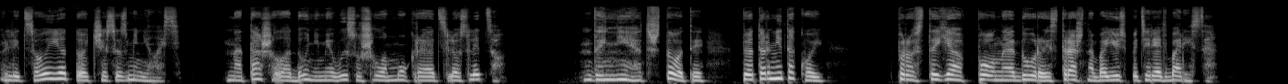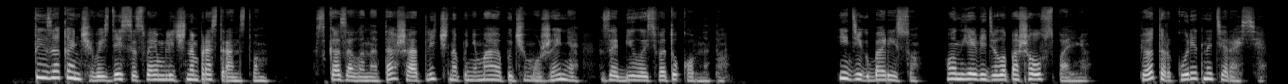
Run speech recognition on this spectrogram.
Лицо ее тотчас изменилось. Наташа ладонями высушила мокрое от слез лицо. «Да нет, что ты, Пётр не такой. Просто я полная дура и страшно боюсь потерять Бориса. Ты заканчивай здесь со своим личным пространством», — сказала Наташа, отлично понимая, почему Женя забилась в эту комнату. «Иди к Борису. Он, я видела, пошел в спальню. Пётр курит на террасе».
